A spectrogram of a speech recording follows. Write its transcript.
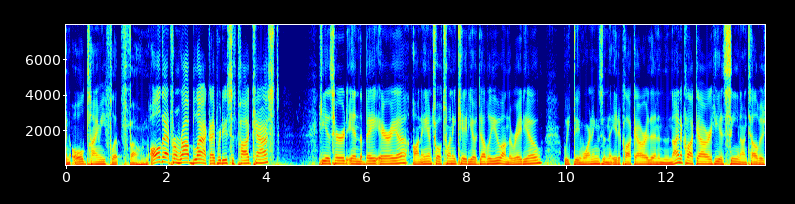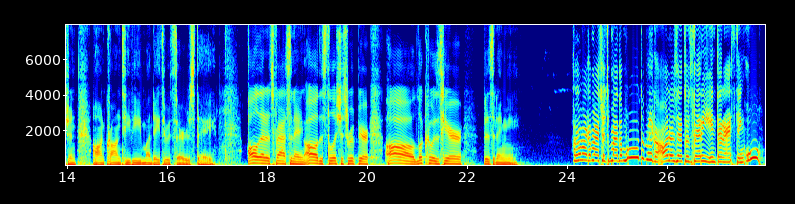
An old timey flip phone. All that from Rob Black. I produce his podcast. He is heard in the Bay Area on AM 1220 KDOW on the radio, weekday mornings in the 8 o'clock hour. Then in the 9 o'clock hour, he is seen on television on KRON TV Monday through Thursday. All that is fascinating. Oh, this delicious root beer. Oh, look who is here visiting me. Hello, my gosh, it's Madam Rutabaga. All of that was very interesting. Oh,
